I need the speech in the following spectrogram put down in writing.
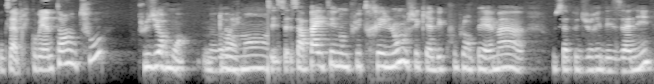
Donc ça a pris combien de temps en tout? Plusieurs mois. Vraiment, ça n'a pas été non plus très long. Je sais qu'il y a des couples en PMA euh, où ça peut durer des années.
